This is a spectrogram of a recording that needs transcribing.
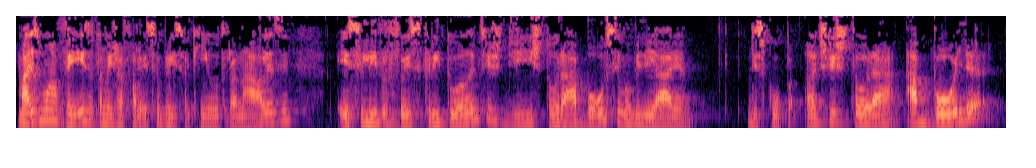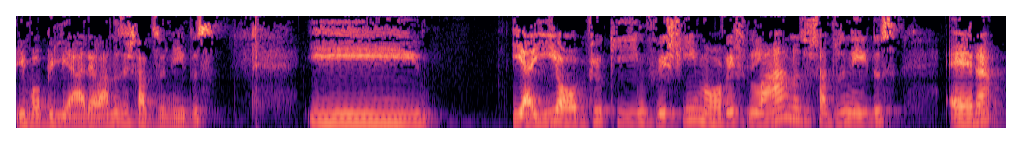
Mais uma vez, eu também já falei sobre isso aqui em outra análise. Esse livro foi escrito antes de estourar a bolsa imobiliária, desculpa, antes de estourar a bolha imobiliária lá nos Estados Unidos. E, e aí, óbvio que investir em imóveis lá nos Estados Unidos era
